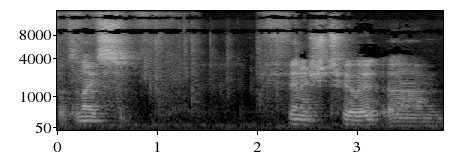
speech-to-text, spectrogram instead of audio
So it's a nice finish to it. Um,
